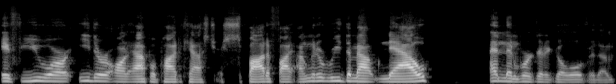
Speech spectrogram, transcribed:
If you are either on Apple Podcast or Spotify, I'm going to read them out now, and then we're going to go over them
